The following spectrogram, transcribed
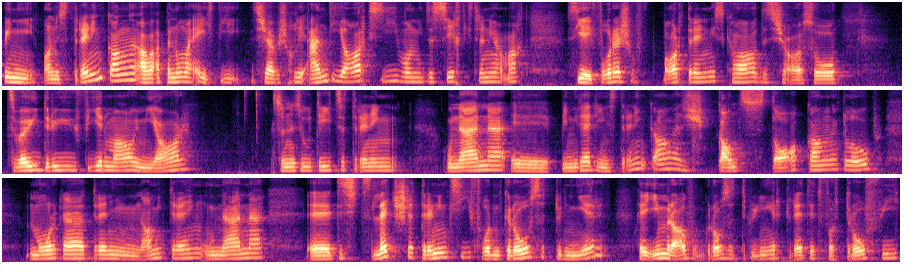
bin ich an ein Training gegangen, aber eben nur eins. Das war schon Ende Jahr, als ich das Sichtungstraining gemacht habe. Sie haben vorher schon ein paar Trainings gehabt. Das ist also zwei, drei, vier Mal im Jahr. So ein U13-Training. Und dann äh, bin ich dort ins Training gegangen. Es ist ganz Tag gegangen, glaube ich. Morgen-Training, Nami-Training. Und dann, äh, das war das letzte Training vor dem grossen Turnier haben immer auch vom grossen Turnier geredet, vor Trophy.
